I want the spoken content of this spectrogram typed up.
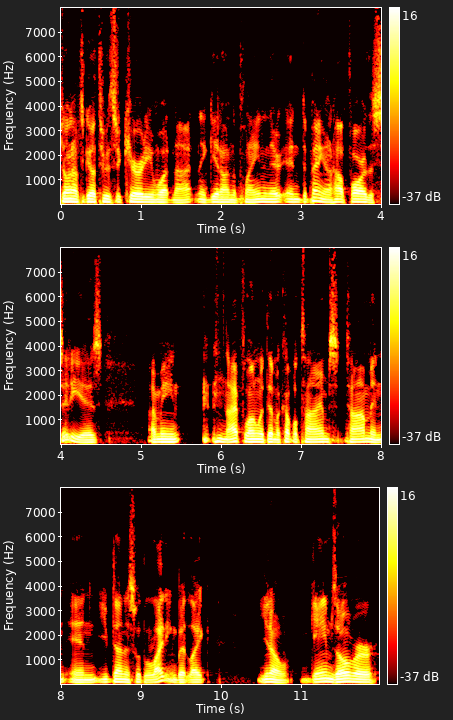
don't have to go through security and whatnot, and they get on the plane, and they're and depending on how far the city is, I mean, I've flown with them a couple times, Tom, and and you've done this with the Lightning, but like, you know, game's over,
